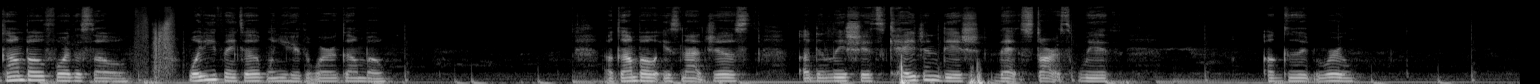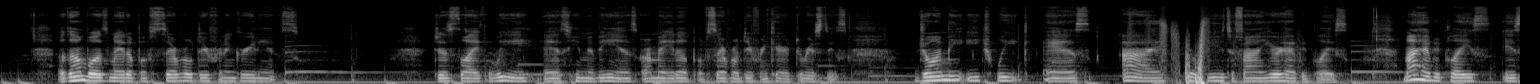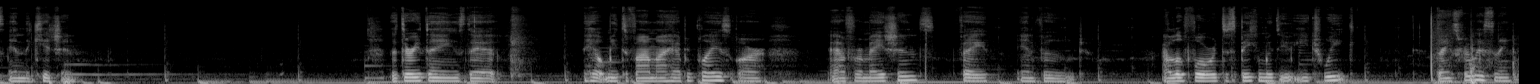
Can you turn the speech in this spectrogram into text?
Gumbo for the soul. What do you think of when you hear the word gumbo? A gumbo is not just a delicious Cajun dish that starts with a good roux. A gumbo is made up of several different ingredients, just like we as human beings are made up of several different characteristics. Join me each week as I help you to find your happy place. My happy place is in the kitchen. The three things that help me to find my happy place are affirmations, faith, and food. I look forward to speaking with you each week. Thanks for listening.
